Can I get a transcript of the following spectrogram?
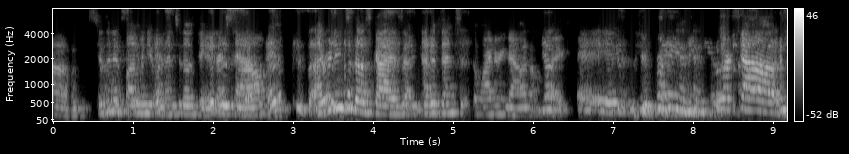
Um, so Isn't it fun when you run into those bankers now? I run into those guys at, at, events at the winery now, and I'm yeah. like, hey, hey worked out.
